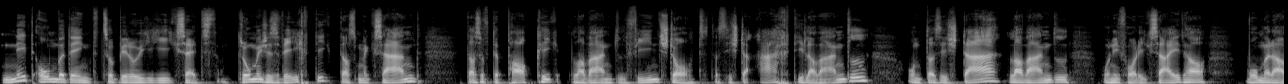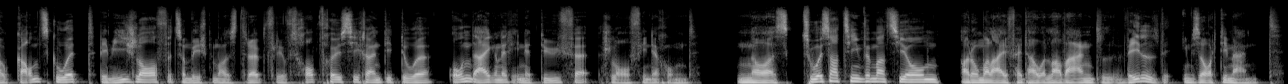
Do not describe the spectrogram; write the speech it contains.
nicht unbedingt zur Beruhigung eingesetzt. Darum ist es wichtig, dass wir sehen, dass auf der Packung Lavendel fein steht. Das ist der echte Lavendel und das ist der Lavendel, den ich vorhin gesagt habe, wo man auch ganz gut beim Einschlafen zum Beispiel mal ein Tröpfchen aufs Kopfkissen könnte tun und eigentlich in einen tiefen Schlaf hineinkommt. Noch eine Zusatzinformation. Aromalife hat auch Lavendel wild im Sortiment.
